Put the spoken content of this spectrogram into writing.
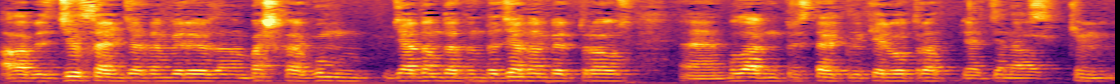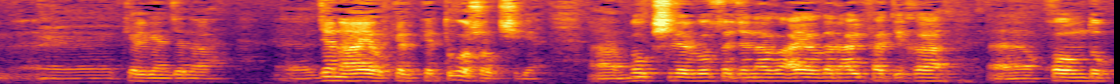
Ага биз жыл сайын жардам беребиз анан башка гум жардамдардан да жардам берип турабыз. Булардын представители келип отурат. Жанагы ким келген жана жана аял келип кетти го ошол кишиге. Бул кишилер болсо жанагы аялдар аль фатиха коомдук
